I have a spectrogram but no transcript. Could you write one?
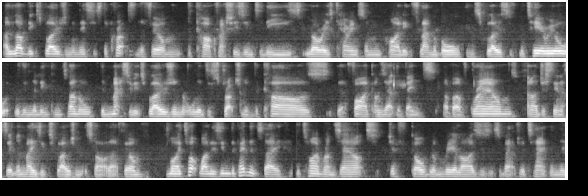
I love the explosion in this. It's the crux of the film. The car crashes into these lorries carrying some highly flammable, explosive material within the Lincoln Tunnel. The massive explosion, all the destruction of the cars, the fire comes out the vents above ground. And I just think that's an amazing explosion at the start of that film. My top one is Independence Day. The time runs out. Jeff Goldblum realizes it's about to attack, and the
